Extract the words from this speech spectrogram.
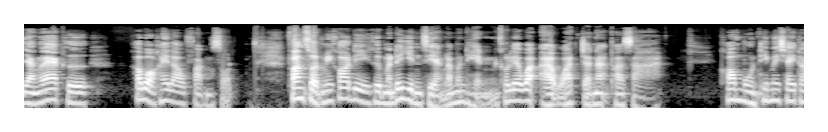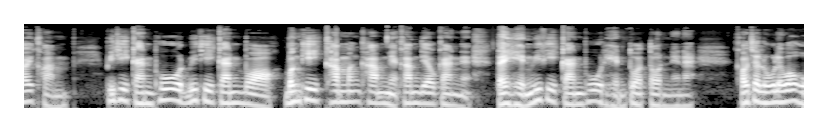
อย่างแรกคือเขาบอกให้เราฟังสด ฟังสดมีข้อดีคือมันได้ยินเสียงแล้วมันเห็นเขาเรียกว่าอาวัจนะภาษา ข้อมูลที่ไม่ใช่ถ้อยคำ วิธีการพูดวิธีการบอกบางทีคำบางคำเนี่ยคำเดียวกันเนี่ยแต่เห็นวิธีการพูดเห็นตัวตนเนี่ยนะเขาจะรู้เลยว่าโห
